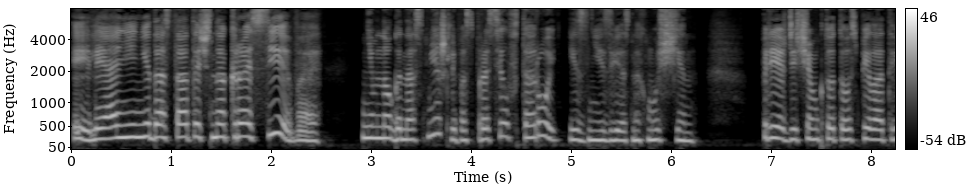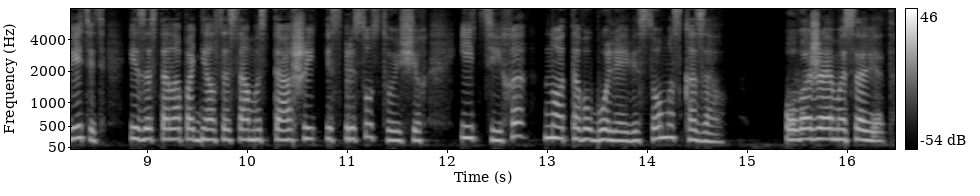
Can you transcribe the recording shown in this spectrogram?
или они недостаточно красивые?» Немного насмешливо спросил второй из неизвестных мужчин. Прежде чем кто-то успел ответить, из-за стола поднялся самый старший из присутствующих и тихо, но оттого более весомо сказал. «Уважаемый совет,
